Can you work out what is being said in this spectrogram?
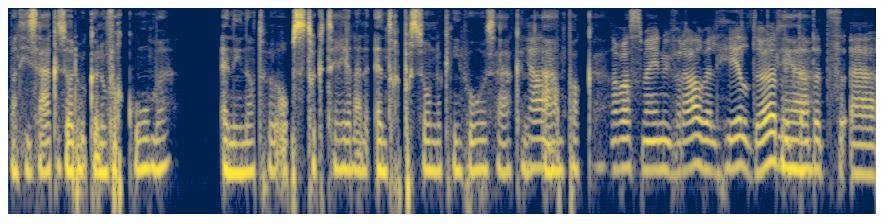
Maar die zaken zouden we kunnen voorkomen en niet dat we op structureel en interpersoonlijk niveau zaken aanpakken. Dat was mij in uw verhaal wel heel duidelijk. Dat het uh,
